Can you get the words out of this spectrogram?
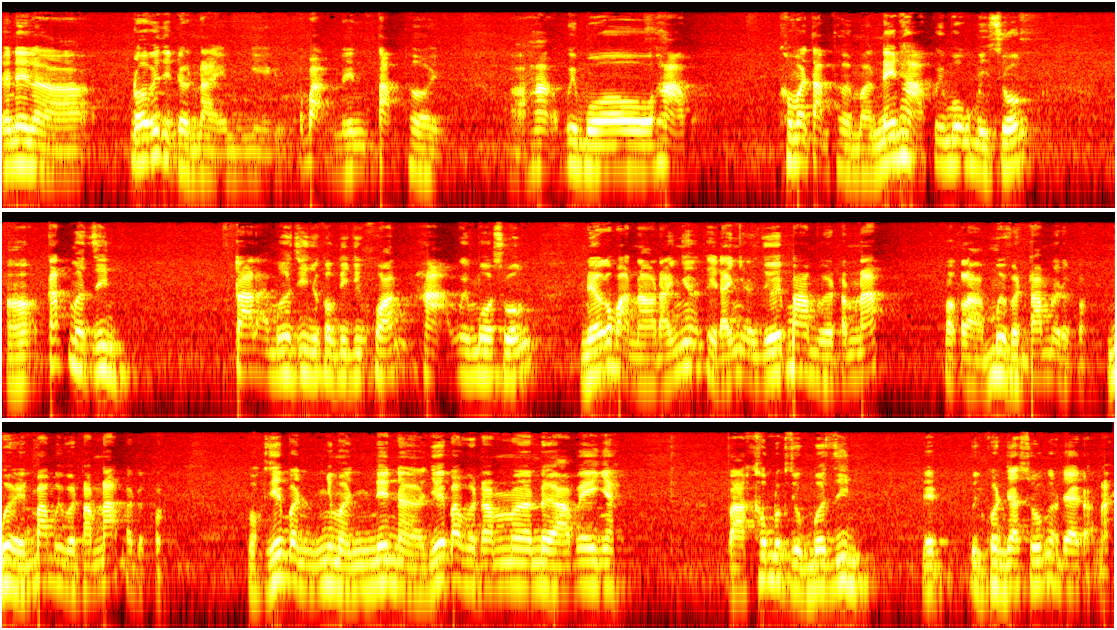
Cho nên là đối với thị trường này mình nghĩ các bạn nên tạm thời à, hạ quy mô hạ không phải tạm thời mà nên hạ quy mô của mình xuống. Uh, cắt margin tra lại margin cho công ty chứng khoán hạ quy mô xuống. Nếu các bạn nào đánh thì đánh ở dưới 30 phần nắp hoặc là 10 phần trăm là được rồi 10 đến 30 phần trăm nắp là được rồi. Hoặc dưới nhưng mà nên là dưới 30 phần trăm NAV nha và không được dùng margin để bình quân giá xuống ở giai đoạn này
